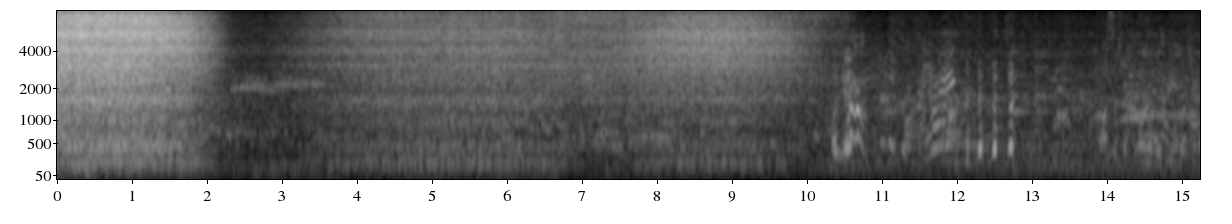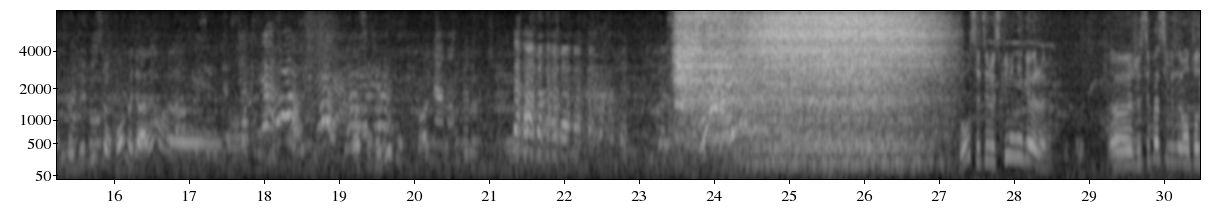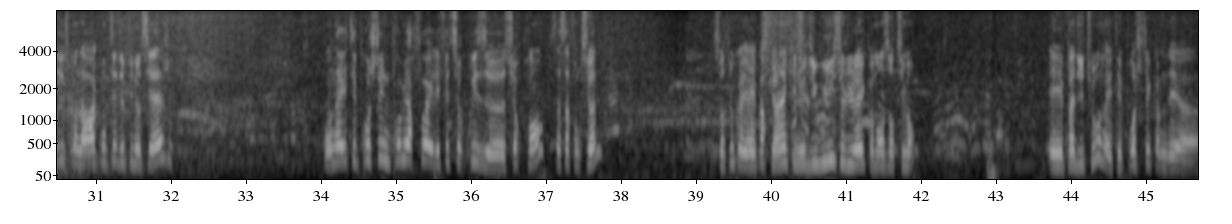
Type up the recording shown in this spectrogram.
Ok. Le début, surprend, mais derrière, euh, c'est joli, Bon, c'était le Screaming Eagle. Euh, je sais pas si vous avez entendu ce qu'on a raconté depuis nos sièges. On a été projeté une première fois et l'effet de surprise euh, surprend. Ça, ça fonctionne. Surtout quand il y avait parfois un qui nous dit oui, celui-là il commence gentiment. Et pas du tout, on a été projeté comme des. euh,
